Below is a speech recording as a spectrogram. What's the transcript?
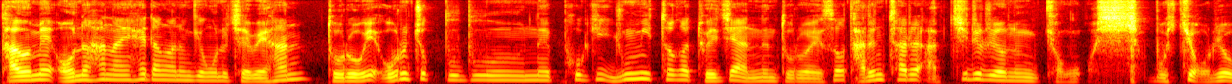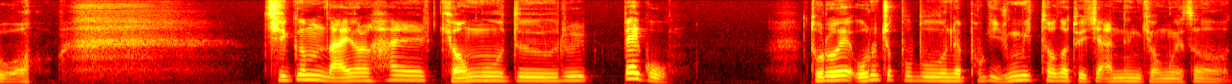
다음에 어느 하나에 해당하는 경우를 제외한 도로의 오른쪽 부분의 폭이 6m가 되지 않는 도로에서 다른 차를 앞지르려는 경우 씨, 뭐 이게 어려워 지금 나열할 경우들을 빼고 도로의 오른쪽 부분의 폭이 6m가 되지 않는 경우에서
